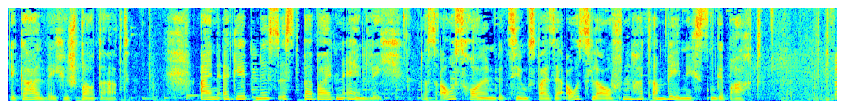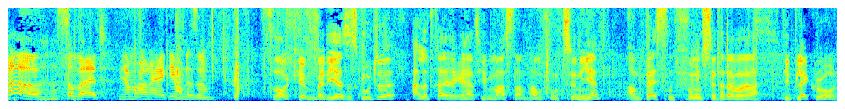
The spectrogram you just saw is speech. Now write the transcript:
egal welche Sportart. Ein Ergebnis ist bei beiden ähnlich. Das Ausrollen bzw. Auslaufen hat am wenigsten gebracht. So, das ist soweit. Wir haben eure Ergebnisse. So, Kim, bei dir ist das Gute, alle drei regenerativen Maßnahmen haben funktioniert. Am besten funktioniert hat aber die Black Roll.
